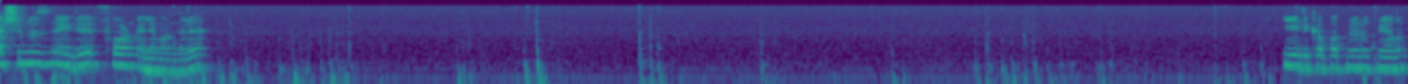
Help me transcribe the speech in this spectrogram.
Başlığımız neydi? Form elemanları. İyiydi kapatmayı unutmayalım.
